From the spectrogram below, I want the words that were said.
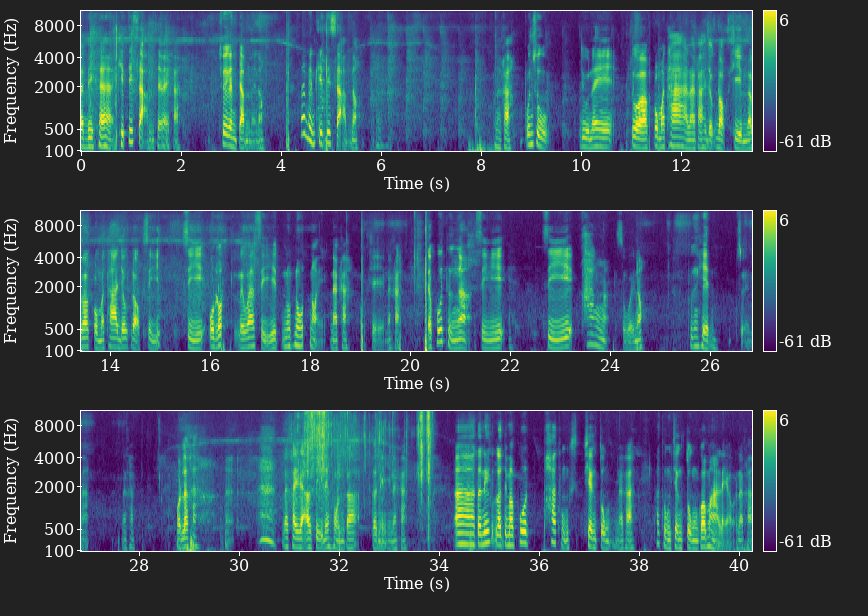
วัสดีค่ะ คลิปที่สามใช่ไหมคะ ช่วยกันจำหน่อยเนาะนั่นเป็นคลิปที่สามเนาะนะคะปุ้นสุอยู่ในตัวกรมท่านะคะ ยกดอกขีมแล้วก็กรมท่ายกดอกสีสีโอรสหรือว่าสีนุดนุดหน่อยนะคะโอเคนะคะแต่พูดถึงอะสีสีข้างอะสวยเนาะเพิ่งเห็นสวยมากนะคะหมดแล้วค่ะ แล้วใครจะเอาสีในหนก็ตัวนี้นะคะอ่าตอนนี้เราจะมาพูดผ้าถุงเชียงตุงนะคะ ผ้าถุงเชียงตุงก็มาแล้วนะคะ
